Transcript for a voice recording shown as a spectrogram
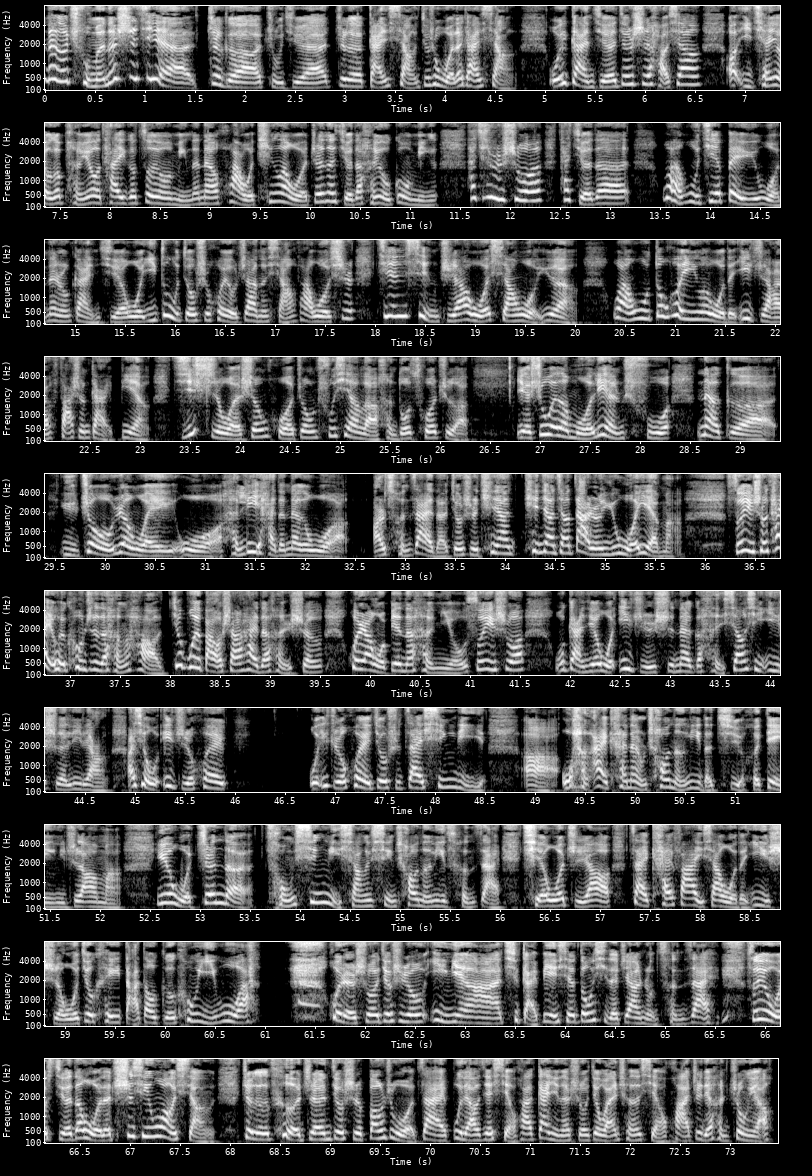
那个《楚门的世界》这个主角这个感想，就是我的感想。我感觉就是好像哦，以前有个朋友他一个座右铭的那话，我听了我真的觉得很有共鸣。他就是说，他觉得万物皆备于我那种感觉。我一度就是会有这样的想法。我是坚信，只要我想我愿，万物都会因为我的意志而发生改变。即使我生活中出现了很多挫折。也是为了磨练出那个宇宙认为我很厉害的那个我而存在的，就是天将天将降大任于我也嘛。所以说他也会控制得很好，就不会把我伤害得很深，会让我变得很牛。所以说我感觉我一直是那个很相信意识的力量，而且我一直会。我一直会就是在心里啊，我很爱看那种超能力的剧和电影，你知道吗？因为我真的从心里相信超能力存在，且我只要再开发一下我的意识，我就可以达到隔空一物啊。或者说就是用意念啊去改变一些东西的这样一种存在。所以我觉得我的痴心妄想这个特征，就是帮助我在不了解显化概念的时候就完成了显化，这点很重要。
